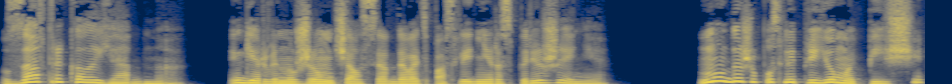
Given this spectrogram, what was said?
Завтракала я одна. Гервин уже умчался отдавать последние распоряжения. Но даже после приема пищи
